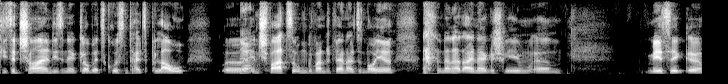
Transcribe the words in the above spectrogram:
die Sitzschalen, die sind ja, glaube ich, jetzt größtenteils blau, äh, ja. in schwarze umgewandelt werden, also neue. Und dann hat einer geschrieben, ähm, mäßig, äh,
